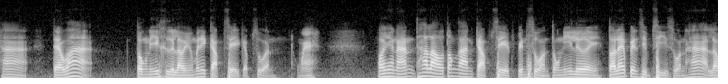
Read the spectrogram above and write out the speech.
5 แต่ว่าตรงนี้คือเรายังไม่ได้กลับเศษกับส่วน ถูกไหมเพราะฉะนั้นถ้าเราต้องการกลับเศษเป็นส่วนตรงนี้เลย ตอนแรกเป็น 14 ส่วน 5 เรา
